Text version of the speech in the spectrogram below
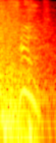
Goodbye!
